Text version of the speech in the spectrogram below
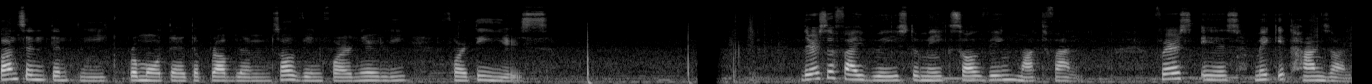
consistently promoted the problem solving for nearly 40 years. There's a five ways to make solving math fun. First is make it hands-on.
